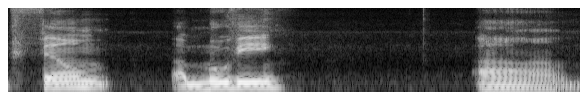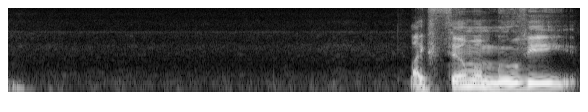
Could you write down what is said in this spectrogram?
film a movie. Um, like film a movie,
